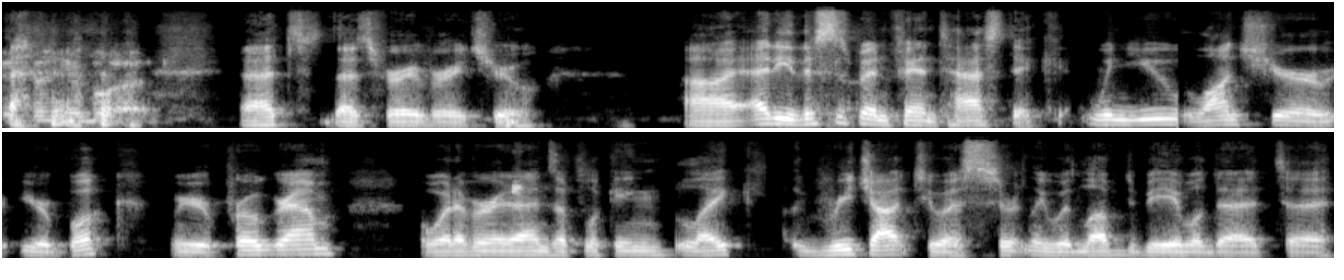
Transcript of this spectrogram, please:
it's in your blood. that's that's very very true. Uh, Eddie, this has been fantastic. When you launch your your book or your program, or whatever it ends up looking like, reach out to us. Certainly, would love to be able to to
